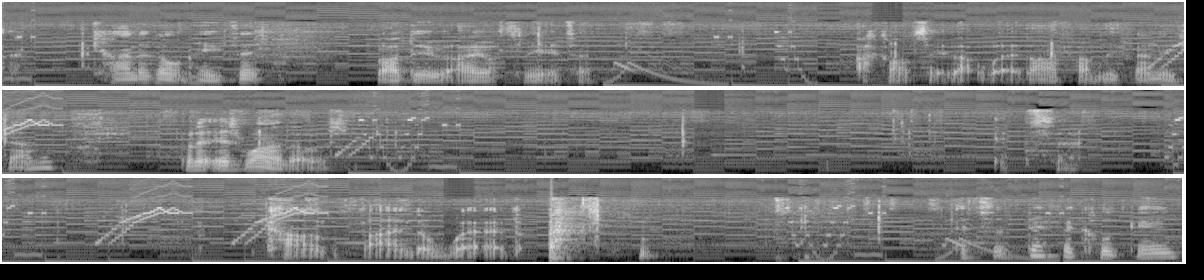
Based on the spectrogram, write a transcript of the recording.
I kinda don't hate it, but I do, I utterly hate it. I can't say that word on a family friendly channel, but it is one of those. It's uh, can't find a word. it's a difficult game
